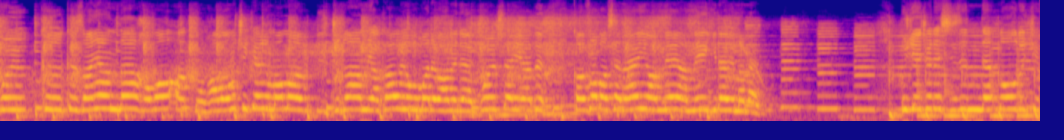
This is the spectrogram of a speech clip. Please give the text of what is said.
Koy- kı, kızın yanında hava attım. Havamı çekerim ama cigam yakar yoluma devam eder. Polisler yerde gaza basar. En yanlıya yanlıya giderim hemen. Bu gece de sizin de ne oldu ki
